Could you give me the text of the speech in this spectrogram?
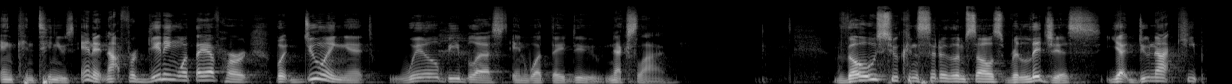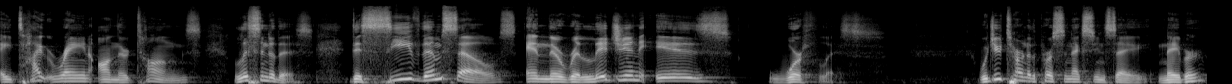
and continues in it, not forgetting what they have heard, but doing it, will be blessed in what they do. Next slide. Those who consider themselves religious, yet do not keep a tight rein on their tongues, listen to this, deceive themselves, and their religion is worthless. Would you turn to the person next to you and say, Neighbor,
